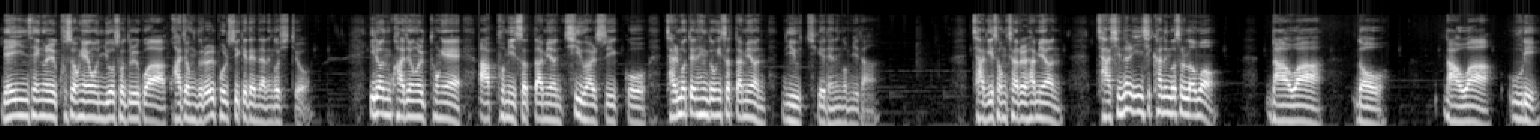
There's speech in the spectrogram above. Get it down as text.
내 인생을 구성해온 요소들과 과정들을 볼 수 있게 된다는 것이죠. 이런 과정을 통해 아픔이 있었다면 치유할 수 있고 잘못된 행동이 있었다면 뉘우치게 되는 겁니다. 자기 성찰을 하면 자신을 인식하는 것을 넘어 나와 너, 나와 우리,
